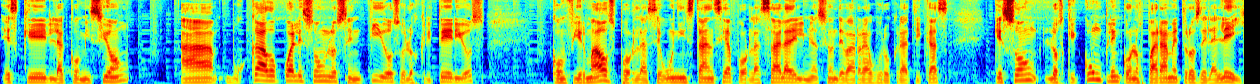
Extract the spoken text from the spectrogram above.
es que la comisión ha buscado cuáles son los sentidos o los criterios confirmados por la segunda instancia, por la Sala de Eliminación de Barreras Burocráticas, que son los que cumplen con los parámetros de la ley.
